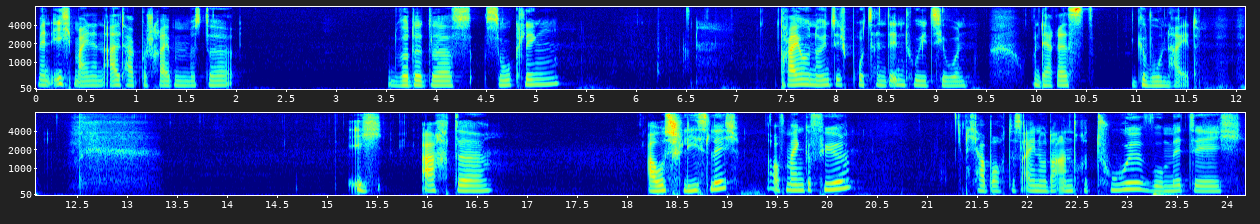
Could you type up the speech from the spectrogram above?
wenn ich meinen Alltag beschreiben müsste, würde das so klingen. 93 Prozent Intuition und der Rest Gewohnheit. Ich achte ausschließlich auf mein Gefühl. Ich habe auch das ein oder andere Tool, womit ich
